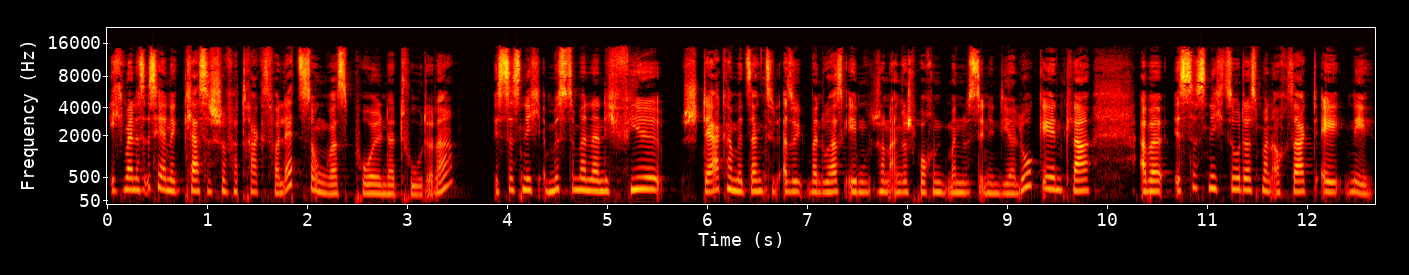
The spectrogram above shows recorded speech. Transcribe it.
ich meine, es ist ja eine klassische Vertragsverletzung, was Polen da tut, oder? Ist das nicht, müsste man da nicht viel stärker mit Sanktionen, also du hast eben schon angesprochen, man müsste in den Dialog gehen, klar, aber ist das nicht so, dass man auch sagt, ey, nee,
